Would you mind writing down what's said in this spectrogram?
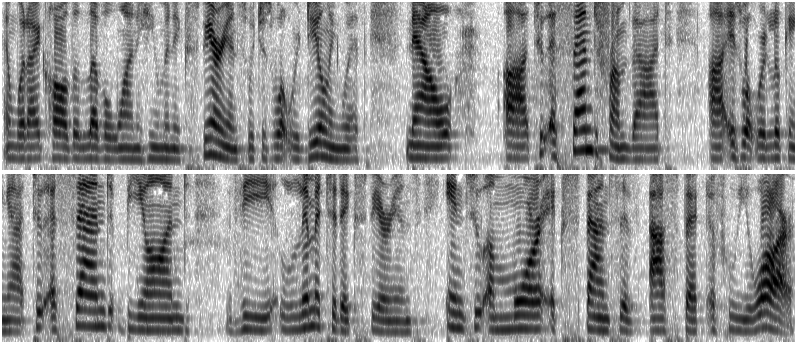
and what I call the level one human experience, which is what we're dealing with. Now, uh, to ascend from that uh, is what we're looking at. To ascend beyond the limited experience into a more expansive aspect of who you are,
